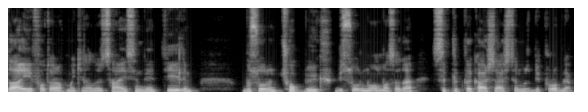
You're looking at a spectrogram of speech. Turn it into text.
daha iyi fotoğraf makineleri sayesinde diyelim bu sorun çok büyük bir sorun olmasa da sıklıkla karşılaştığımız bir problem.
